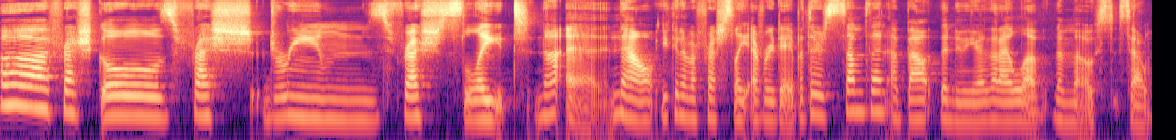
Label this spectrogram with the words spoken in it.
Ah, fresh goals, fresh dreams, fresh slate. Not uh, now, you can have a fresh slate every day, but there's something about the new year that I love the most. So,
